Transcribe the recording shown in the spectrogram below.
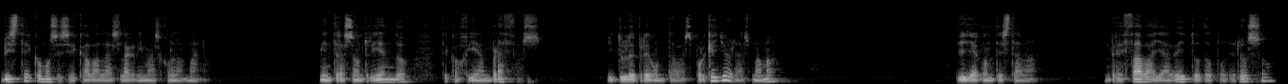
viste cómo se secaban las lágrimas con la mano. Mientras sonriendo te cogía en brazos. Y tú le preguntabas, ¿por qué lloras, mamá? Y ella contestaba, rezaba Yahvé Todopoderoso,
